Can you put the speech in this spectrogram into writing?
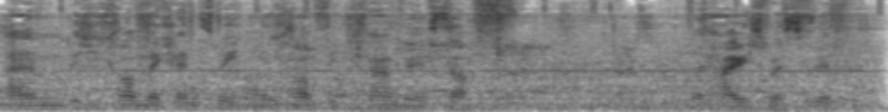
and if you can't make ends meet and you can't feed your family and stuff, then how are you supposed to live?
